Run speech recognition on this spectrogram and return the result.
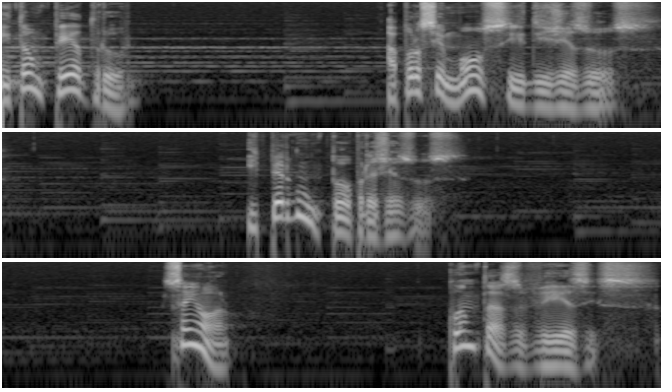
Então Pedro aproximou-se de Jesus e perguntou para Jesus: Senhor, quantas vezes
